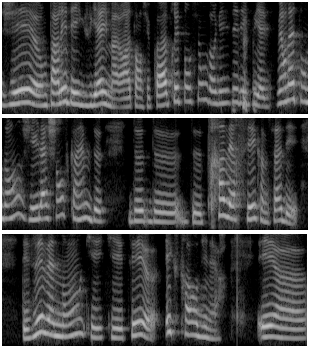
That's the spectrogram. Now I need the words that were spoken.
j'ai, on parlait des X Games. Alors attends, j'ai pas la prétention d'organiser des X Games, mais en attendant, j'ai eu la chance quand même de, de, traverser comme ça des, événements qui, qui étaient euh, extraordinaires. Euh,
